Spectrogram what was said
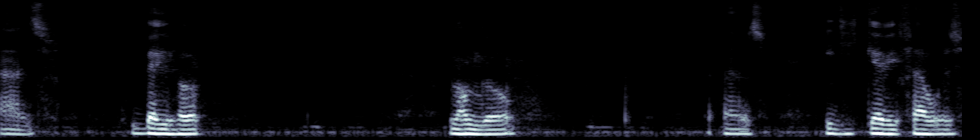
as he begged her long ago as he gave her flowers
